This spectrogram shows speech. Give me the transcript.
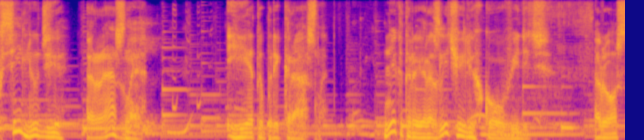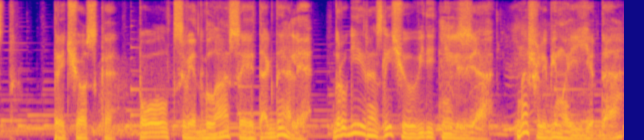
Все люди разные, и это прекрасно. Некоторые различия легко увидеть. Рост, прическа, пол, цвет глаз и так далее. Другие различия увидеть нельзя. Наша любимая еда,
